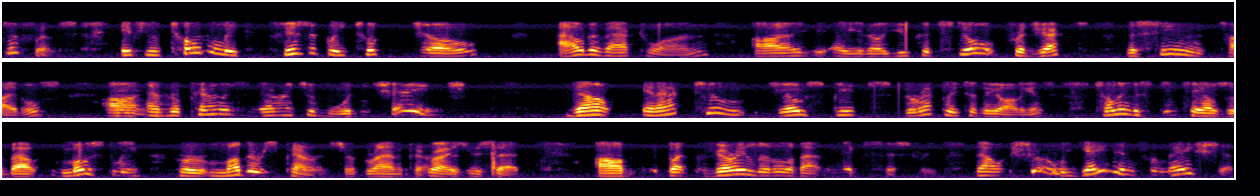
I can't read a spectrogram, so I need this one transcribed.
difference if you totally physically took Joe out of Act One. Uh, you know, you could still project the scene titles, uh, Hmm. and her parents' narrative wouldn't change. Now, in Act Two, Joe speaks directly to the audience, telling us details about mostly her mother's parents, her grandparents, Right. as you said, um, but very little about Nick's history. Now, sure, we gain information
